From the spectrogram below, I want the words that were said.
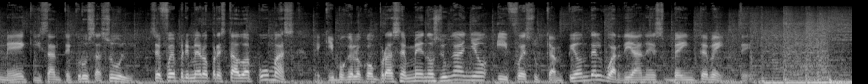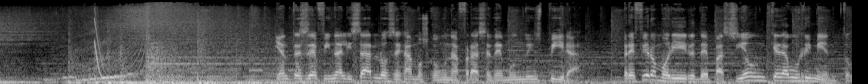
MX ante Cruz Azul, se fue primero prestado a Pumas, equipo que lo compró hace menos de un año y fue subcampeón del Guardianes 2020. Y antes de finalizar, los dejamos con una frase de Mundo Inspira. prefiero morir de pasión que de aburrimiento.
